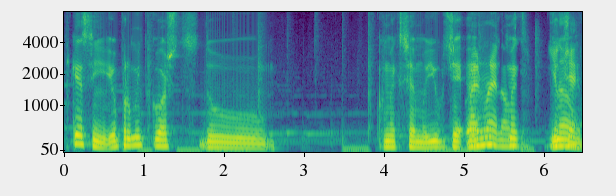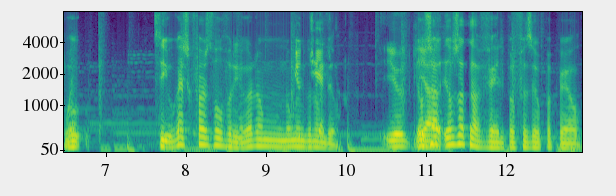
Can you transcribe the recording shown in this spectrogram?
Porque assim, eu por muito gosto do. Como é que se chama? Hugh Jack- Ryan Como é Reynolds. que- Hugh não, Jackman. Sim, o gajo que faz de Wolverine, agora não, não me lembro do nome dele. eu, Ele, yeah. já, ele já está velho para fazer o papel.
